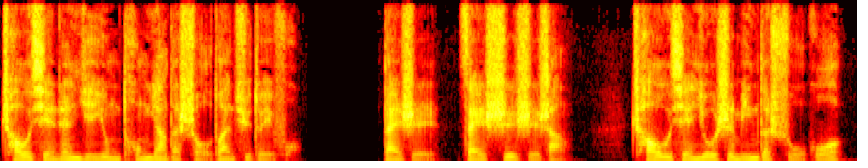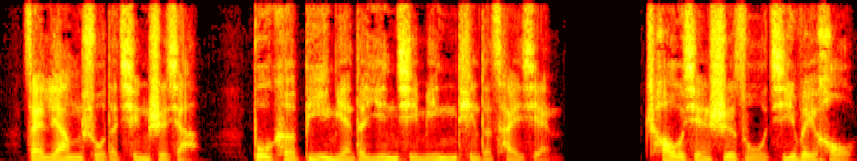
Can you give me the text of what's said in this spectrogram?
朝鲜人也用同样的手段去对付，但是在事实上。朝鲜又是明的属国，在两属的情势下，不可避免地引起明廷的猜嫌。朝鲜世祖即位后，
